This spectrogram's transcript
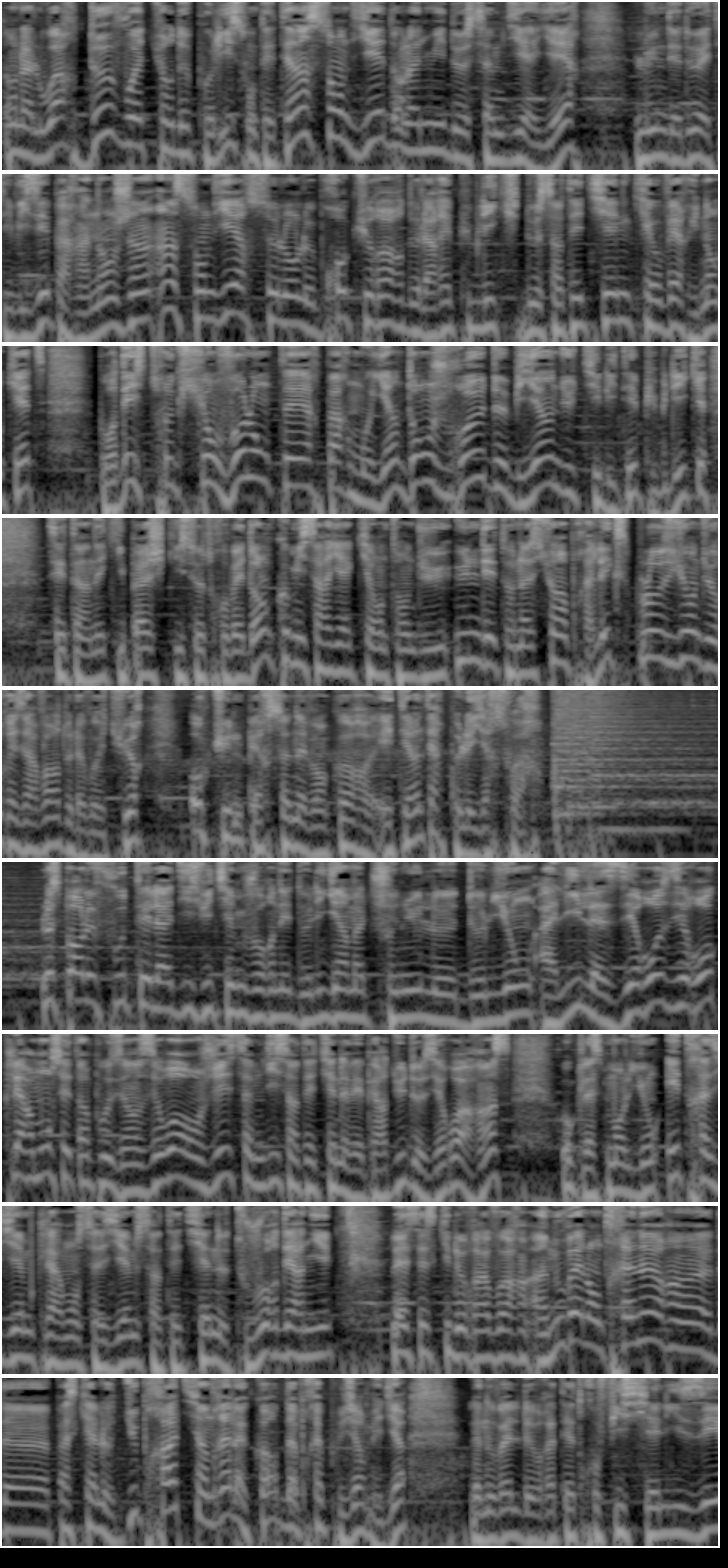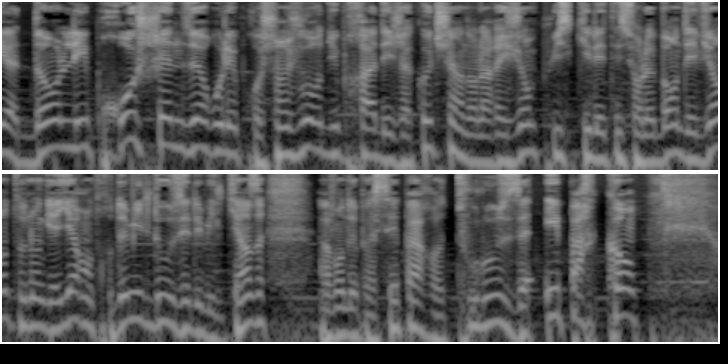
dans la Loire, deux voitures de police ont été incendiées dans la nuit de samedi à hier. L'une des deux a été visée par un engin incendiaire selon le procureur de la République de Saint-Étienne qui a ouvert une enquête pour destruction volontaire par moyen dangereux de biens d'utilité publique. C'est un équipage qui se trouvait dans le commissariat qui a entendu une détonation après l'explosion du réservoir de la voiture. Aucune personne n'avait encore été interpellée hier soir. Le sport, le foot et la 18e journée de Ligue 1 match nul de Lyon à Lille 0-0. Clermont s'est imposé un 0 à Angers. Samedi, Saint-Etienne avait perdu de 0 à Reims. Au classement, Lyon est 13e, Clermont 16e, Saint-Etienne toujours dernier. La SS qui devrait avoir un nouvel entraîneur hein, de Pascal Duprat tiendrait la corde d'après plusieurs médias. La nouvelle devrait être officialisée dans les prochaines heures ou les prochains jours. Duprat a déjà coaché hein, dans la région puisqu'il était sur le banc d'Evian, Tonon Gaillard entre 2012 et 2015 avant de passer par Toulouse et par Caen.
